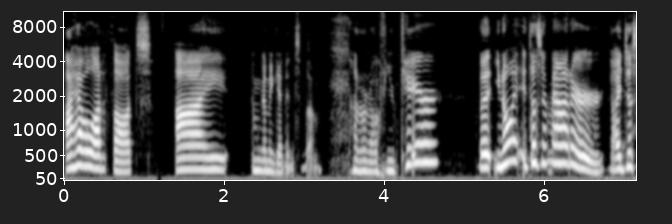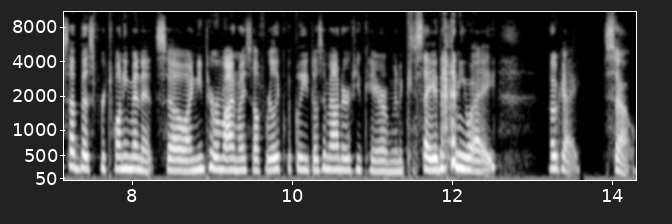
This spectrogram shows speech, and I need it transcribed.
I have a lot of thoughts. I am going to get into them. I don't know if you care. But you know what? It doesn't matter. I just said this for 20 minutes, so I need to remind myself really quickly. It doesn't matter if you care. I'm going to say it anyway. Okay. So,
